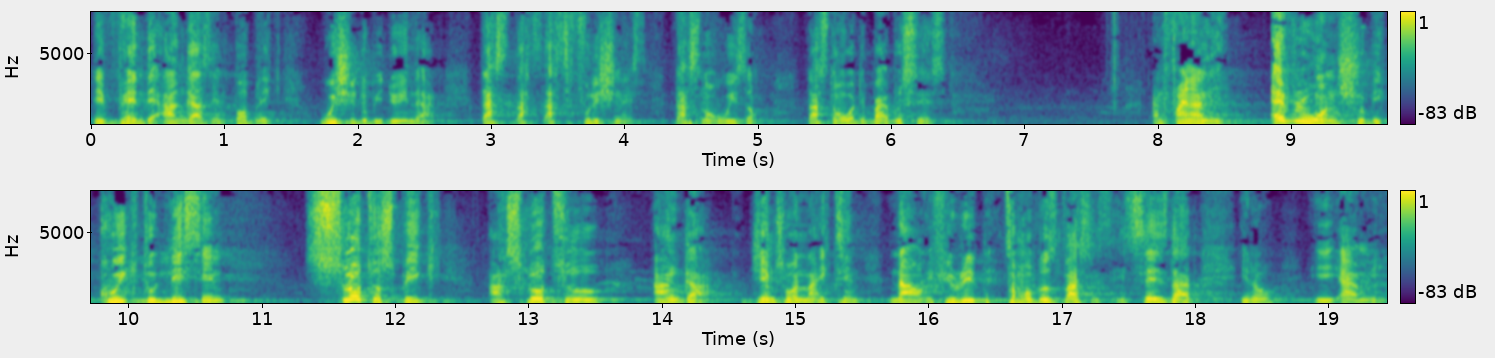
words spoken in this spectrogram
They vent their angers in public. We should be doing that. That's, that's, that's foolishness. That's not wisdom. That's not what the Bible says. And finally, everyone should be quick to listen, slow to speak, and slow to anger. James 1:19. Now, if you read some of those verses, it says that, you know, I mean,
